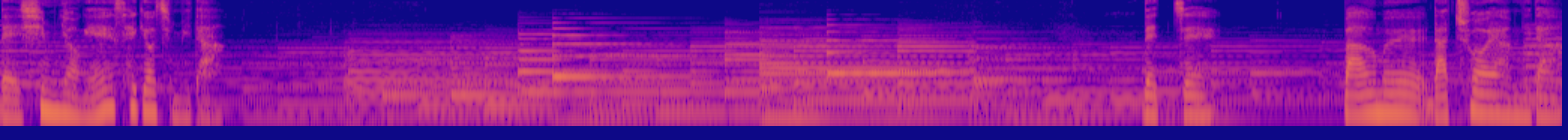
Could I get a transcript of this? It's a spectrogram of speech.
내 심령에 새겨집니다. 넷째, 마음을 낮추어야 합니다.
